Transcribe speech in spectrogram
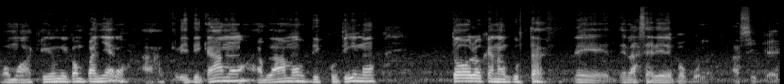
como aquí mi compañero. Ah, criticamos, hablamos, discutimos todo lo que nos gusta de, de la serie de Popular. Así que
